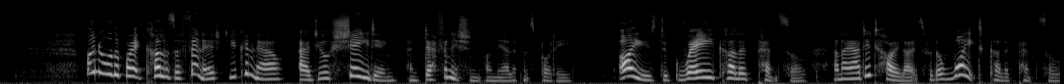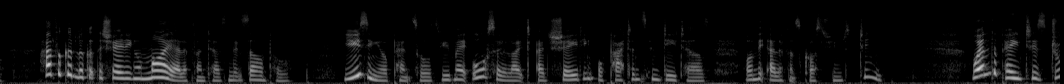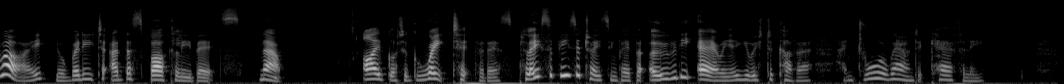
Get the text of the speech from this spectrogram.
When all the bright colours are finished, you can now add your shading and definition on the elephant's body. I used a grey coloured pencil and I added highlights with a white coloured pencil. Have a good look at the shading on my elephant as an example. Using your pencils, you may also like to add shading or patterns and details on the elephant's costumes too. When the paint is dry, you're ready to add the sparkly bits. Now, I've got a great tip for this. Place a piece of tracing paper over the area you wish to cover and draw around it carefully.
